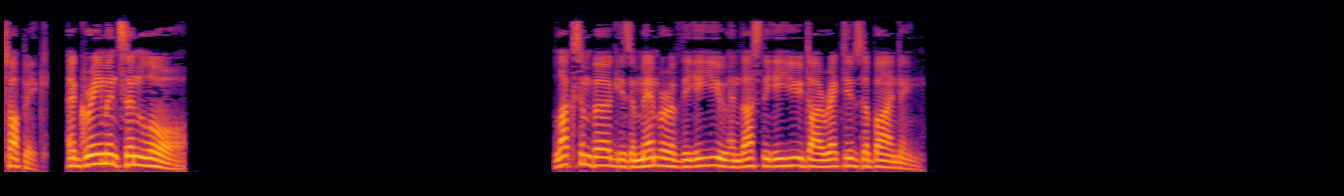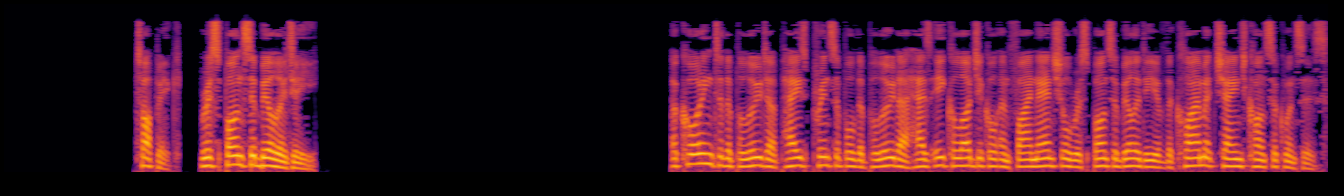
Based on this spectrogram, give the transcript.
Topic: Agreements and law. Luxembourg is a member of the EU and thus the EU directives are binding. Topic: Responsibility. According to the polluter pays principle the polluter has ecological and financial responsibility of the climate change consequences.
